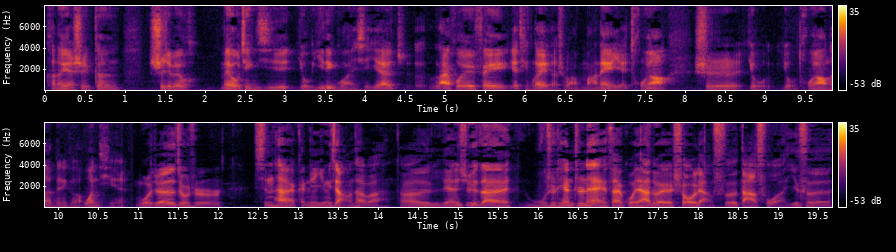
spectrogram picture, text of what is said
可能也是跟世界杯没有晋级有一定关系，也来回飞也挺累的，是吧？马内也同样。是有有同样的那个问题，我觉得就是心态肯定影响了他吧。他连续在五十天之内在国家队受两次大挫，一次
